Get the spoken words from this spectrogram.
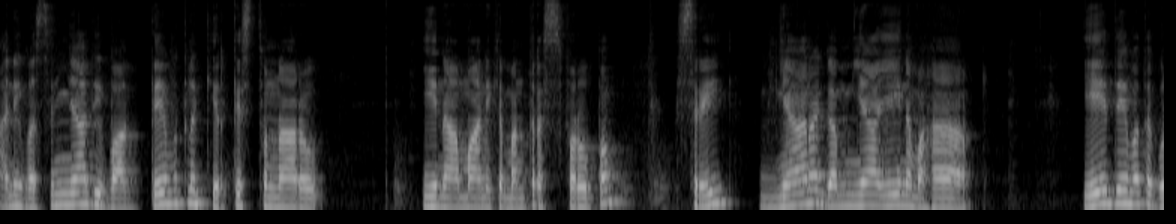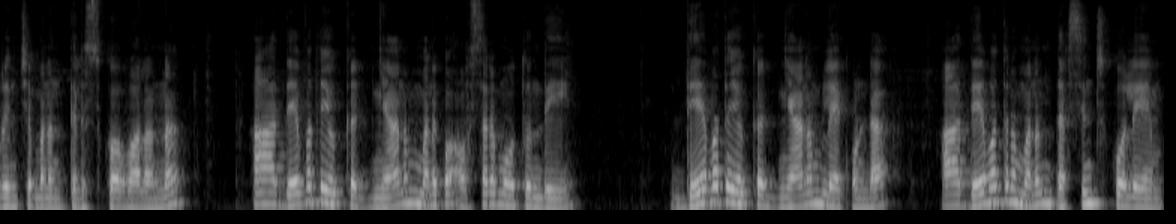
అని వసిన్యాది వాగ్దేవతలు కీర్తిస్తున్నారు. ఈ నామానికి మంత్రస్వరూపం శ్రీ జ్ఞానగమ్యాయై నమ. ఏ దేవత గురించి మనం తెలుసుకోవాలన్నా ఆ దేవత యొక్క జ్ఞానం మనకు అవసరమవుతుంది. దేవత యొక్క జ్ఞానం లేకుండా ఆ దేవతను మనం దర్శించుకోలేం.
